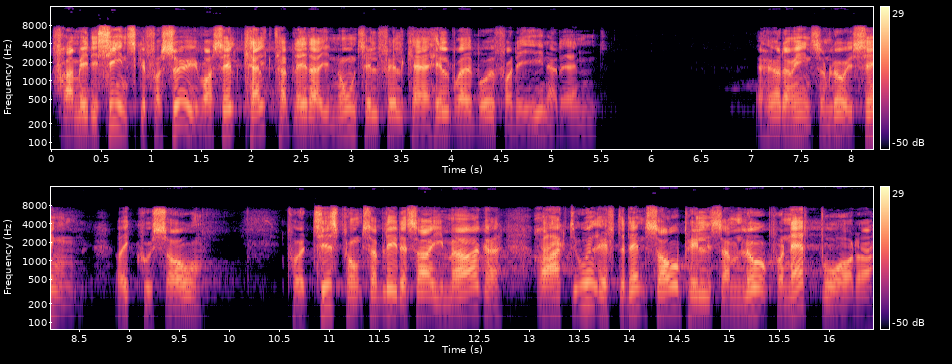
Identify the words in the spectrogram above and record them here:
fra medicinske forsøg, hvor selv kalktabletter i nogle tilfælde kan helbrede både for det ene og det andet. Jeg hørte om en, som lå i sengen og ikke kunne sove. På et tidspunkt så blev det så i mørke ragt ud efter den sovepille, som lå på natbordet, og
